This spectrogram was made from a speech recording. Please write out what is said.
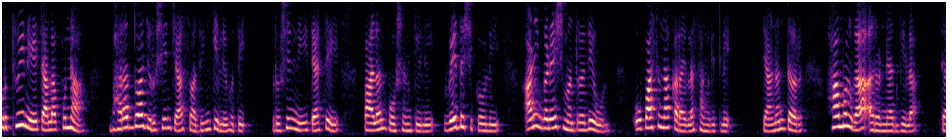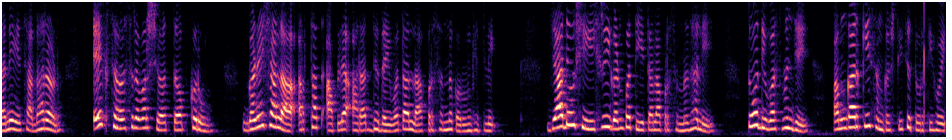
पृथ्वीने त्याला पुन्हा भारद्वाज ऋषींच्या स्वाधीन केले होते. ऋषींनी त्याचे पालनपोषण केले वेद शिकवले आणि गणेश मंत्र देऊन उपासना करायला सांगितले. त्यानंतर हा मुलगा अरण्यात गेला. त्याने साधारण एक सहस्र वर्ष तप करून गणेशाला अर्थात आपल्या आराध्य दैवताला प्रसन्न करून घेतले. ज्या दिवशी श्री गणपती त्याला प्रसन्न झाले तो दिवस म्हणजे अंगारकी संकष्टी चतुर्थी होय.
